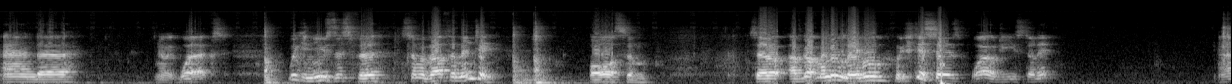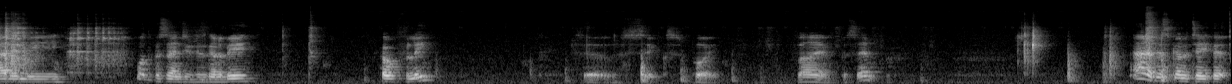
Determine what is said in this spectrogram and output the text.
and uh, you know it works, we can use this for some of our fermenting. Awesome. So I've got my little label which just says wild yeast on it. Add in the what the percentage is going to be. Hopefully so 6.5%. And I'm just going to tape it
